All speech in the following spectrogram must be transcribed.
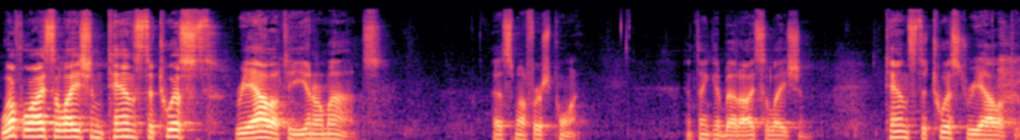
Willful isolation tends to twist reality in our minds. That's my first point. And thinking about isolation tends to twist reality.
